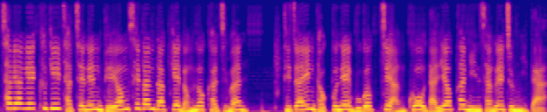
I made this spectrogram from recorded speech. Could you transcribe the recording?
차량의 크기 자체는 대형 세단답게 넉넉하지만 디자인 덕분에 무겁지 않고 날렵한 인상을 줍니다.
